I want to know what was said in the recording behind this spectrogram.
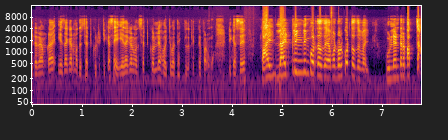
এটারে আমরা এই জায়গার মধ্যে সেট করি, ঠিক আছে? এই জায়গার মধ্যে সেট করলে হয়তো বা দেখতে পারব। ঠিক আছে? ভাই লাইট ব্লিং ব্লিং করতেছে, আমার ডর করতেছে ভাই। হুল্যান্ডের বাচ্চা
